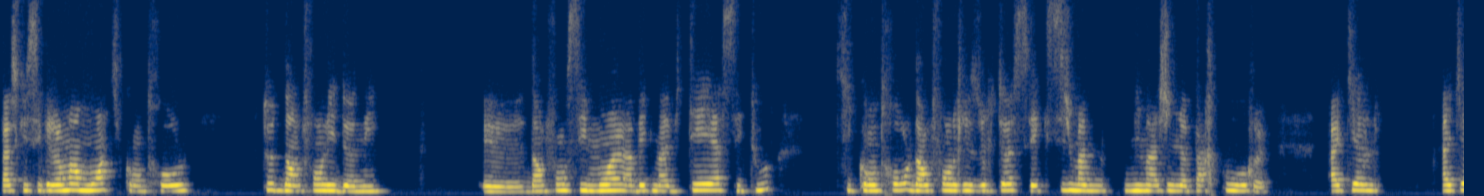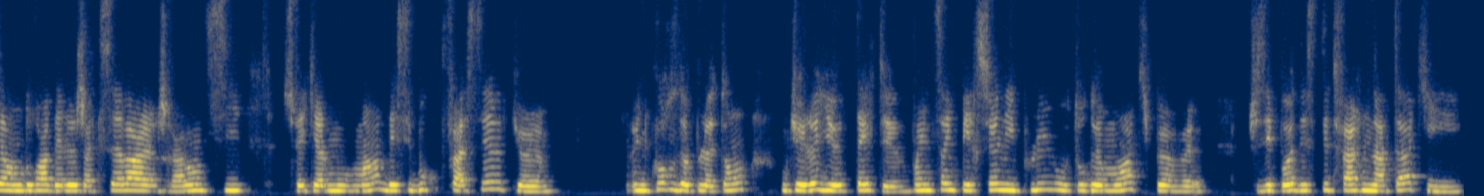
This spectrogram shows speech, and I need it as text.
parce que c'est vraiment moi qui contrôle toutes, dans le fond, les données. Euh, dans le fond, c'est moi avec ma vitesse et tout qui contrôle, dans le fond, le résultat. C'est que si je m'imagine le parcours, euh, à quel, endroit, ben j'accélère, je ralentis, je fais quel mouvement, ben c'est beaucoup plus facile qu'une course de peloton où que là, il y a peut-être 25 personnes et plus autour de moi qui peuvent, euh, je sais pas, décider de faire une attaque et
